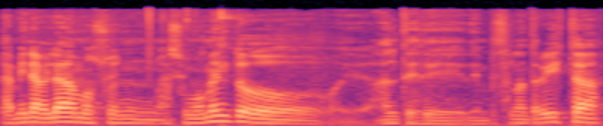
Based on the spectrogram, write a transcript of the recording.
también hablábamos hace un momento, eh, antes de, empezar la entrevista,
